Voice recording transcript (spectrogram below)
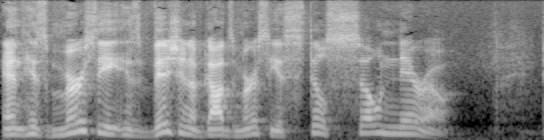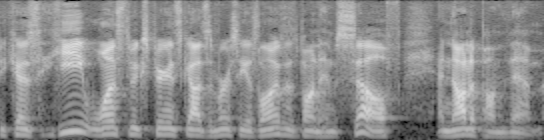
And his mercy, his vision of God's mercy is still so narrow because he wants to experience God's mercy as long as it's upon himself and not upon them,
